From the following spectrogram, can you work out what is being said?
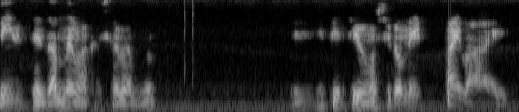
beğenirseniz anlarım arkadaşlar ben bunu. E, hepinizi seviyorum. Hoşçakalın ve bay bay.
